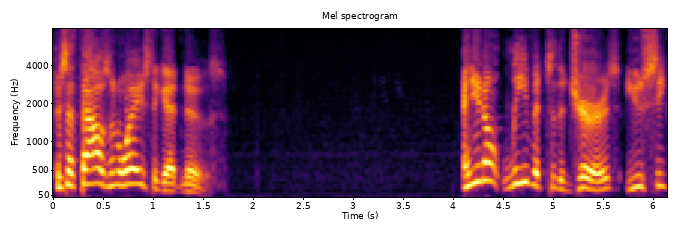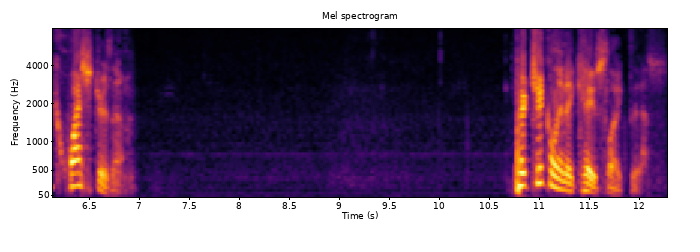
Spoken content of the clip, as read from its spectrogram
There's a thousand ways to get news. And you don't leave it to the jurors, you sequester them. Particularly in a case like this.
